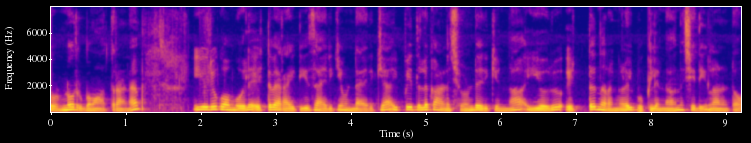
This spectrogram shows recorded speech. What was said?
തൊണ്ണൂറ് രൂപ മാത്രമാണ്. ഈ ഒരു കോംബോയിൽ എട്ട് വെറൈറ്റീസ് ആയിരിക്കും ഉണ്ടായിരിക്കുക. ഇപ്പോൾ ഇതിൽ കാണിച്ചുകൊണ്ടിരിക്കുന്ന ഈ ഒരു എട്ട് നിറങ്ങളിൽ ബുക്കിലുണ്ടാകുന്ന ചെടികളാണ് കേട്ടോ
